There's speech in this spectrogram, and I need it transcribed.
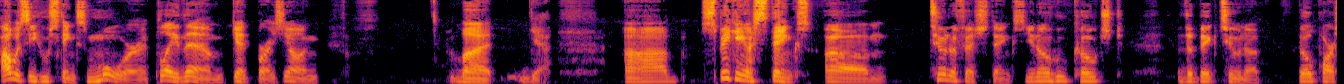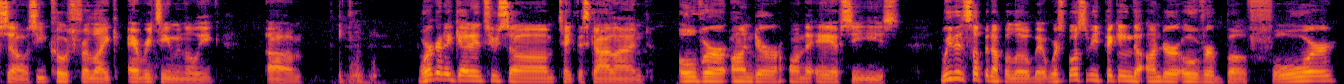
I would see who stinks more and play them, get Bryce Young. But yeah, uh, speaking of stinks, um, tuna fish stinks. You know who coached the big tuna? Bill Parcells. He coached for like every team in the league. Um, we're gonna get into some take the skyline over under on the AFC East. We've been slipping up a little bit. We're supposed to be picking the under over before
